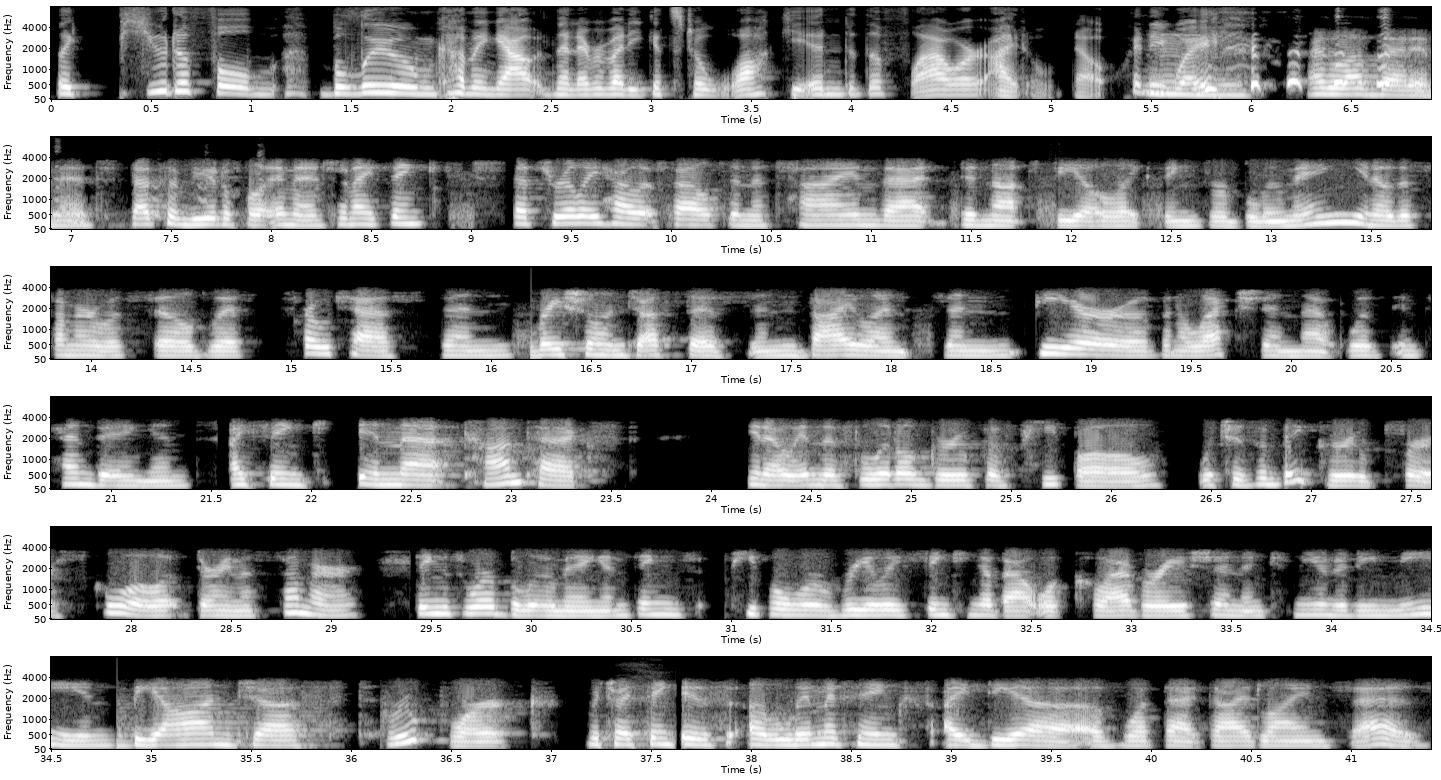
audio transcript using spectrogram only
like beautiful bloom coming out and then everybody gets to walk into the flower. I don't know. Anyway. Mm, I love that image. That's a beautiful image. And I think that's really how it felt in a time that did not feel like things were blooming. You know, the summer was filled with protests and racial injustice and violence and fear of an election that was impending. And I think in that context, you know, in this little group of people, which is a big group for a school during the summer, things were blooming and things people were really thinking about what collaboration and community mean beyond just group work, which I think is a limiting idea of what that guideline says.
